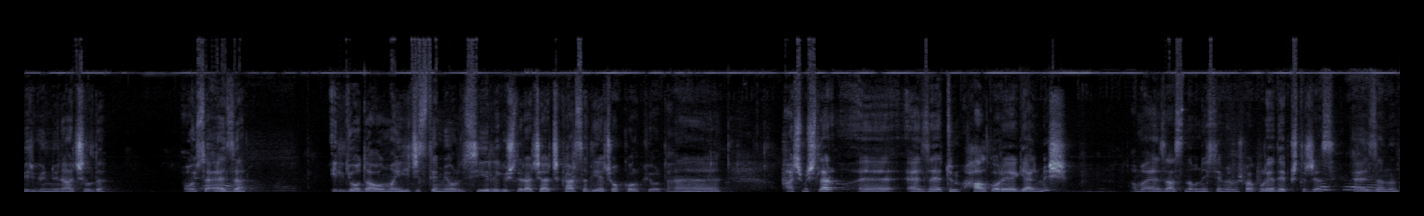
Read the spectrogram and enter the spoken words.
bir günlüğüne açıldı. Oysa Elsa ilgi odağı olmayı hiç istemiyordu. Sihirli güçleri açığa çıkarsa diye çok korkuyordu. He. Açmışlar e, Elsa'ya tüm halk oraya gelmiş. Ama Elsa aslında bunu istemiyormuş. Bak buraya da yapıştıracağız. Elsa'nın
